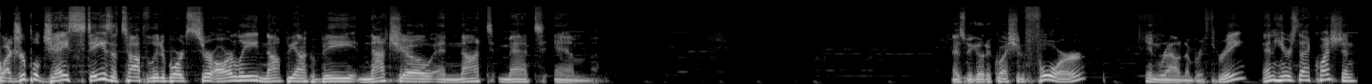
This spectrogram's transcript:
Quadruple J stays atop the leaderboard. Sir Arlie, not Bianca B, Nacho, and not Matt M. As we go to question four in round number three, and here's that question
